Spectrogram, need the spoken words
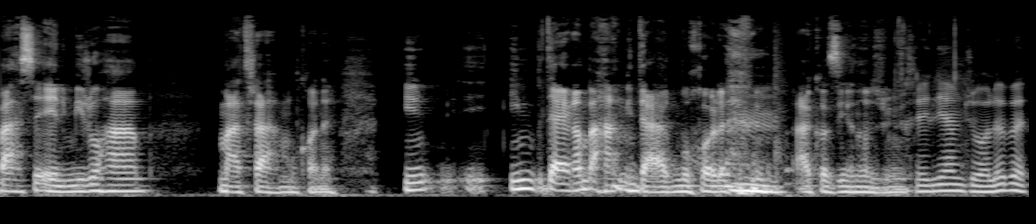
بحث علمی رو هم مطرح می‌کنه. این این دقیقا به همین درد می‌خوره. عکاسی نجومی خیلی هم جالبه.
